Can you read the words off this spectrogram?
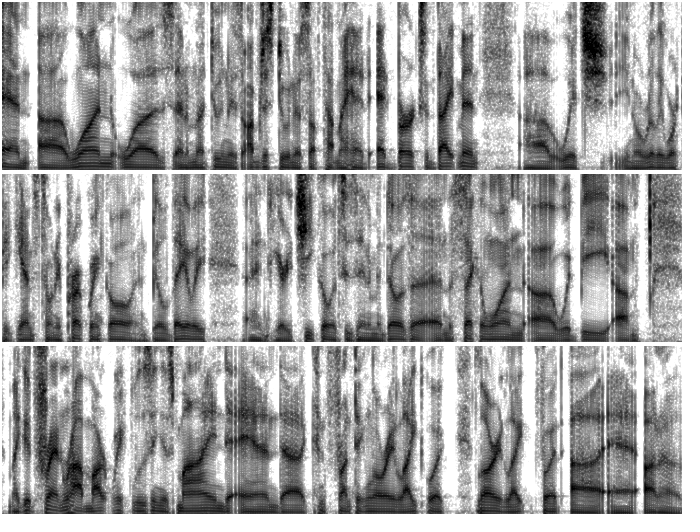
And one was, and I'm not doing this. I'm just doing this off the top of my head. Ed Burke's indictment, which you know really worked against Toni Preckwinkle and Bill Daley and Gery Chico and Susana Mendoza. And the second one would be um, my good friend Rob Martwick losing his mind and uh, confronting Lori Lightfoot, Lightfoot uh, on a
